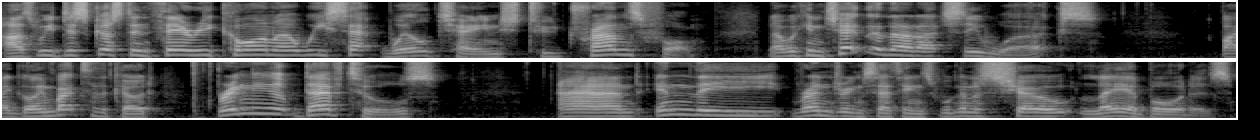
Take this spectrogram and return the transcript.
as we discussed in Theory Corner, we set will change to transform. Now we can check that that actually works by going back to the code, bringing up DevTools, and in the rendering settings, we're going to show layer borders.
